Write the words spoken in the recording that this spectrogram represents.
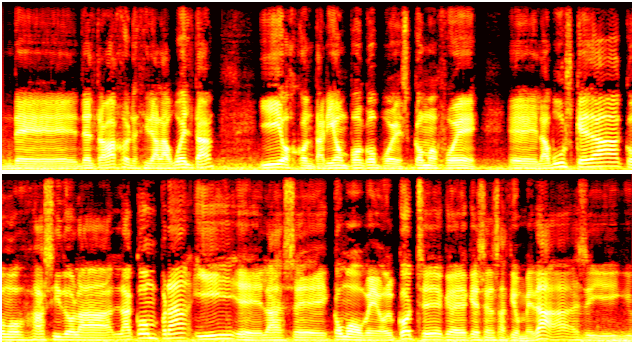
del trabajo, es decir, a la vuelta, y os contaría un poco pues cómo fue eh, la búsqueda, cómo ha sido la, compra y eh, las, eh, cómo veo el coche, qué, sensación me da, si,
